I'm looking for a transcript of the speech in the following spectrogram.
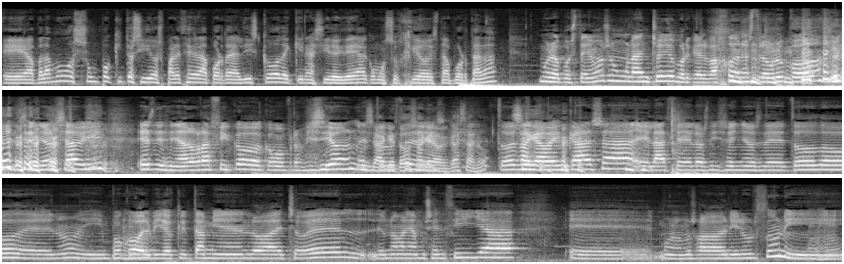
Eh, hablamos un poquito, si os parece, de la portada del disco, de quién ha sido idea, cómo surgió esta portada. Bueno, pues tenemos un gran chollo porque el bajo de nuestro grupo, el señor Xavi, es diseñador gráfico como profesión. O sea, que todo se ha entonces- quedado en casa, ¿no? Todo se acaba en casa, él hace los diseños de todo, de, ¿no? y un poco el videoclip también lo ha hecho él, de una manera muy sencilla. Eh, bueno, hemos grabado en Irurzun y,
